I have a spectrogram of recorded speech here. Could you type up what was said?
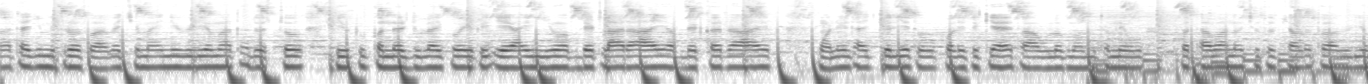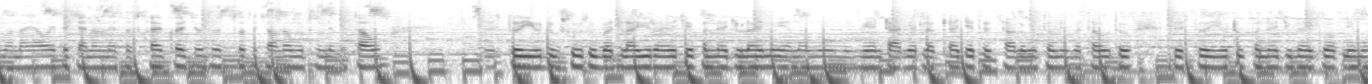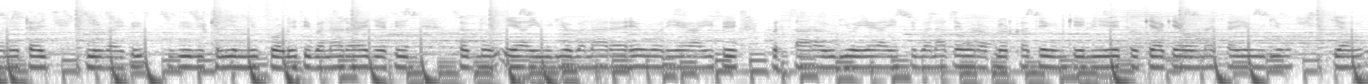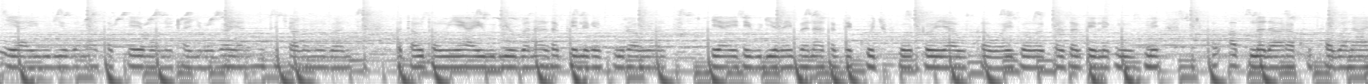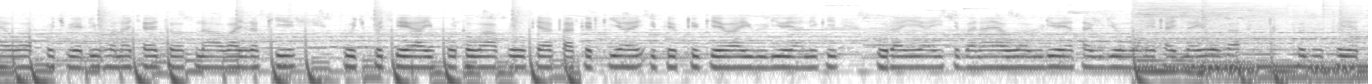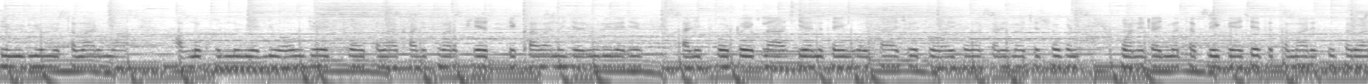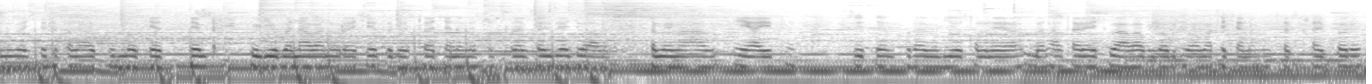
માતાજી મિત્રો स्वागत है माय न्यू वीडियो में तो दोस्तों यूट्यूब पंद्रह जुलाई को एक ए आई न्यू अपडेट ला रहा है अपडेट कर रहा है મોનેટાઈઝ के लिए तो वो पॉलिसी क्या है तो આ વ્લોગમાં હું તમને એવું બતાવવાનો છું તો ચાલો તો આ વિડીયોમાં નયા હોય તો ચેનલને સબસ્ક્રાઈબ કરજો દોસ્તો તો ચાલો હું તમને બતાવું દોસ્તો યુટ્યુબ શું શું બદલાવી રહ્યો છે પંદર જુલાઈનું એના હું મેન ટાર્ગેટ લખ્યા છે તો ચાલો હું તમને बताऊँ तो दोस्तों यूट्यूब पंद्रह जुलाई को अपने मोनेटाइज न्यू वाईपी के लिए न्यू पॉलिसी बना रहा है जैसे सब लोग ए आई वीडियो बना रहे हैं और ए आई से सारा वीडियो ए आई से बनाते हैं और अपलोड करते हैं उनके लिए। तो क्या क्या होना चाहिए वीडियो कि हम ए आई वीडियो बना सकते हैं मोनेटाइज होगा या नहीं? तो चलो मैं बन, बताऊँ तो हम ए आई वीडियो बना सकते हैं, लेकिन पूरा वो ए आई से वीडियो नहीं बना सकते। कुछ फ़ोटो या उसका वॉइस ओवर कर सकते हैं, लेकिन उसमें अपना द्वारा खुद का बनाया हुआ कुछ वैल्यू होना चाहिए। तो अपना आवाज़ रखिए। कुछ कुछ ए आई फ़ोटो आप लोग क्या टारगेट किया है इफेक्टिव के आई वीडियो यानी कि पूरा ए आई से बनाया हुआ वीडियो ऐसा वीडियो मोनेटाइज नहीं होगा તો દોસ્તો ऐसी वीडियो में તમારું આપનું ખુદનું વેલ્યુ હોવું જોઈએ તો તમારે ખાલી તમારા ફેસ દેખાવાનું જરૂરી રહેશે ખાલી ફોટો એકલા હશે અને તમે બોલતા હશો તો વોઇસ ઓવર કરેલો છે તો પણ મોનેટાઇઝમાં તકલીફ રહે છે તો તમારે શું કરવાનું રહેશે તો તમારે ખુદનો ફેસ સેમ વીડિયો બનાવવાનો રહેશે, તો દોસ્તો આ ચેનલને સબસ્ક્રાઈબ કરી દેજો. આ સમયમાં એ આવી રીતે પૂરા વીડિયો તમને બનાવતા રહીશું. આવા બ્લોગ જોવા માટે ચેનલને સબસ્ક્રાઈબ કરો.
